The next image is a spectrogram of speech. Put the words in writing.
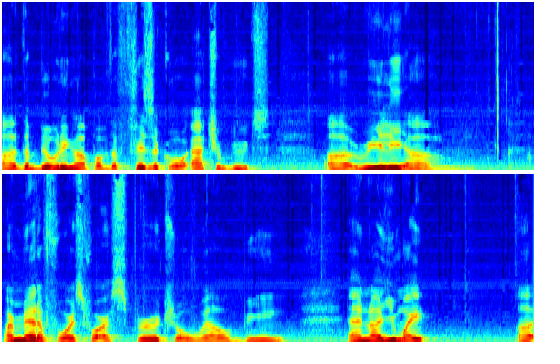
uh, the building up of the physical attributes. Uh, really uh, are metaphors for our spiritual well-being. And uh, you might uh,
